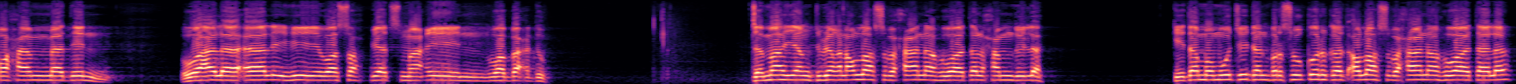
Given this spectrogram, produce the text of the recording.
محمد وعلى آله وصحبه أجمعين وبعد Jemaah yang dimuliakan Allah Subhanahu wa taala, alhamdulillah. Kita memuji dan bersyukur kepada Allah Subhanahu wa taala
